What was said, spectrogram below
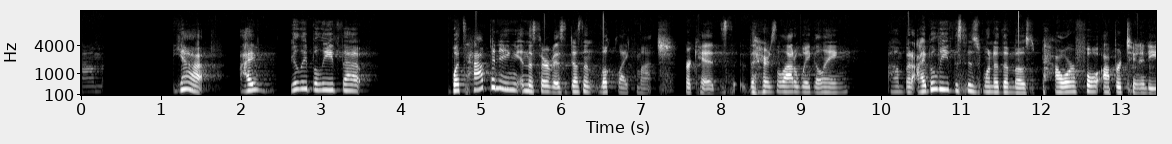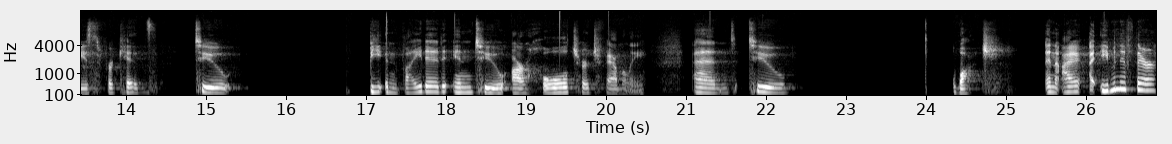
Um, yeah, I really believe that what's happening in the service doesn't look like much for kids. There's a lot of wiggling, um, but I believe this is one of the most powerful opportunities for kids to be invited into our whole church family and to watch. And I, even if they're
